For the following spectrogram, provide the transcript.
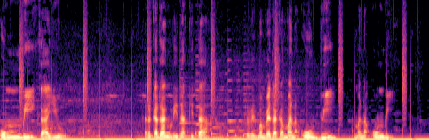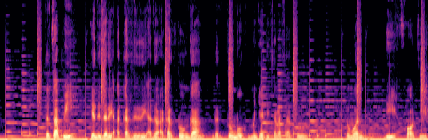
umbi kayu. Kadang-kadang lidah kita sulit membedakan mana ubi, mana umbi. Tetapi yang dari akar sendiri adalah akar tunggang dan tumbuh menjadi salah satu tumbuhan di fosil.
